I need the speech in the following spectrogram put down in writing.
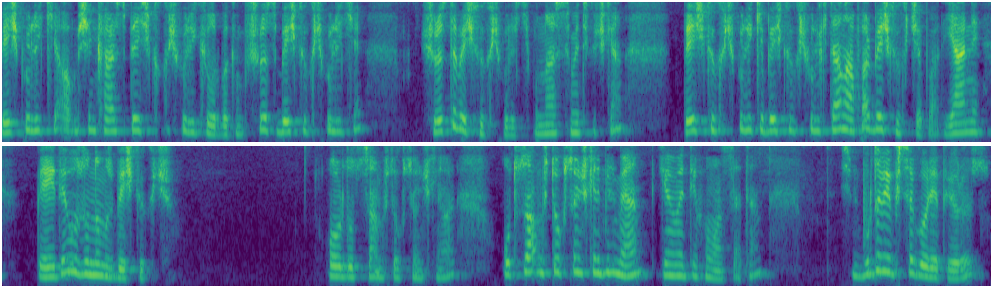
5 bölü 2 60'ın karşısı 5 kök 3 bölü 2 olur. Bakın şurası 5 kök 3 bölü 2. Şurası da 5 kök 3 bölü 2. Bunlar simetrik üçgen. 5 kök 3 bölü 2 5 kök 3 bölü 2'den ne yapar? 5 kök 3 yapar. Yani BD uzunluğumuz 5 kök 3. Orada 30 60 90 üçgeni var. 30 60 90 üçgeni bilmeyen geometri yapamaz zaten. Şimdi burada bir Pisagor yapıyoruz.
